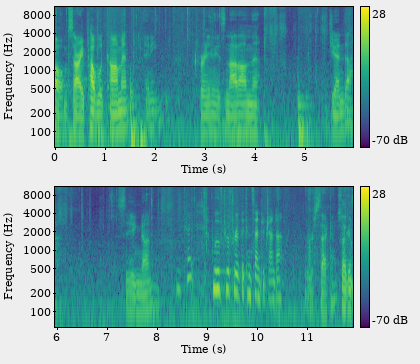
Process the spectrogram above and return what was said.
Oh, I'm sorry, public comment, any, for anything that's not on the agenda? Seeing none, Okay. Move to approve the consent agenda. is there a second? Second.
